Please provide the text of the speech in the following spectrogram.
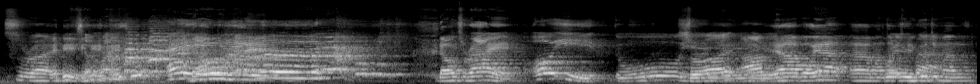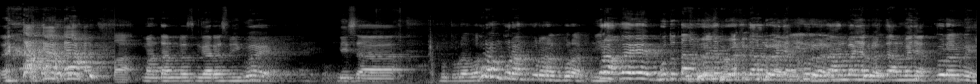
Serai. Eh, Daun serai Oh itu. iya, Serai iya, Art. iya. ya pokoknya eh, mantan resmi gue Playback. cuma mantan nggak resmi gue bisa Butuh berapa? kurang kurang kurang Kurang, kurang. kurang eh eh, butuh tangan banyak butuh tangan banyak butuh tangan banyak butuh tangan banyak Kurang nih.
